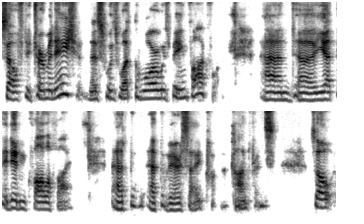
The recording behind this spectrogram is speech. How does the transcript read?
self determination. This was what the war was being fought for. And uh, yet they didn't qualify at the, at the Versailles conference. So,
